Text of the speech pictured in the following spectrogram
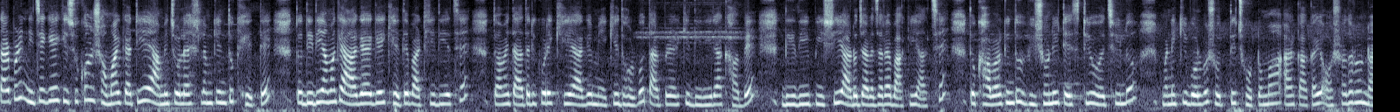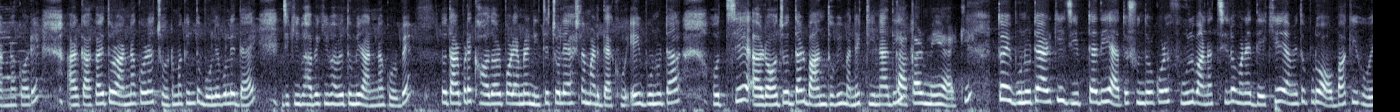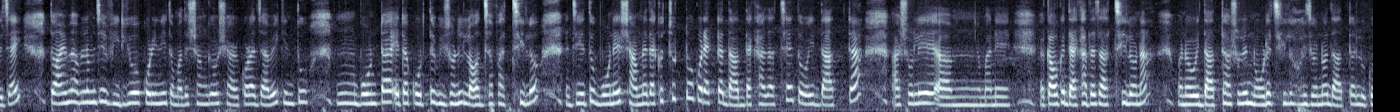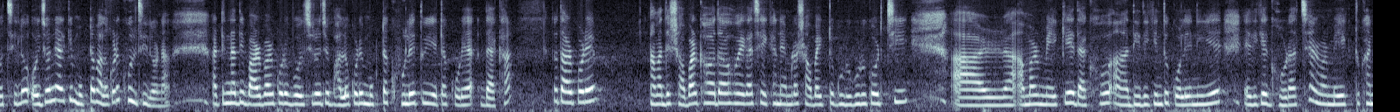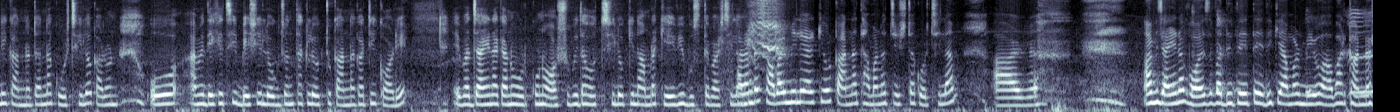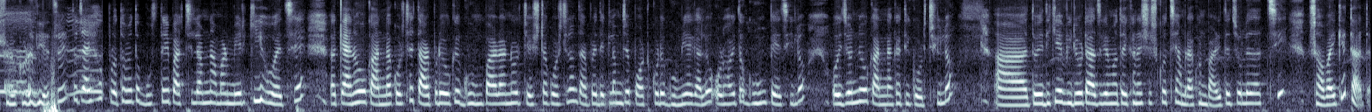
তারপরে নিচে গিয়ে কিছুক্ষণ সময় কাটিয়ে আমি চলে আসলাম কিন্তু খেতে। তো দিদি আমাকে আগে আগে খেতে পাঠিয়ে দিয়েছে। তো আমি তাড়াতাড়ি করে খেয়ে আগে মেয়েকে ধরবো, তারপরে আর কি দিদিরা খাবে। দিদি, পিসি আরও যারা যারা বাকি আছে। তো খাবার কিন্তু ভীষণই টেস্টি হয়েছিল। মানে কি বলব, সত্যি ছোটো মা আর কাকাই অসাধারণ রান্না করে। আর কাকাই তো রান্না করে, ছোটো মা কিন্তু বলে বলে দেয় যে কীভাবে কীভাবে তুমি রান্না করবে। তো তারপরে খাওয়া দাওয়ার পরে আমরা নিচে চলে আসলাম। আর দেখো, এই বুনুটা হচ্ছে রজতদার বান্ধবী মানে টিনাদি কাকার মেয়ে আর কি। তো এই বুনুটা আর কি জিপটা দিয়ে এত সুন্দর করে ফুল বানাচ্ছিল মানে দেখে আমি তো পুরো অবাকই হয়ে যাই। তো আমি ভাবলাম যে ভিডিও করিনি, তোমাদের সঙ্গেও শেয়ার করা যাবে। কিন্তু বোনটা এটা করতে ভীষণই লজ্জা পাচ্ছিল। যেহেতু বোনের সামনে দেখো ছোট্ট করে একটা দাঁত দেখা যাচ্ছে, তো ওই দাঁতটা আসলে মানে কাউকে দেখাতে চাচ্ছিল না। মানে ওই দাঁতটা আসলে নড়েছিল ওই জন্য দাঁতটা লুকোচ্ছিল। ওই জন্য আর কি মুখটা ভালো করে খুলছিল না। আর টিনাদি বারবার করে বলছিল যে, ভালো করে মুখটা খুলে তুই এটা করে দেখা। তো তারপরে আমাদের সবার খাওয়া দাওয়া হয়ে গেছে এখানে আমরা সবাই একটু ঘুরু ঘুরু করছি। আর আমার মেয়েকে দেখো দিদি কিন্তু কোলে নিয়ে এদিকে ঘোরাচ্ছে আর আমার মেয়ে একটুখানি কান্না টান্না করছিল কারণ ও আমি দেখেছি বেশি লোকজন থাকলে একটু কান্নাকাটি করে। এবার জানি না কেন ওর কোনো অসুবিধা হচ্ছিল কি না আমরা কেউই বুঝতে পারছিলাম আমরা সবাই মিলে আর কি ওর কান্না থামানোর চেষ্টা করছিলাম। আর আমি জানি না ভয়েস ওভার দিতে দিতে এদিকে আমার মেয়েও আবার কান্না শুরু করে দিয়েছে। তো যাই হোক, প্রথমে তো বুঝতেই পারছিলাম না আমার মেয়ের কি হয়েছে কেন ও কান্না করছে। তারপরে ওকে ঘুম পাড়ানোর চেষ্টা করছিলাম, তারপরে দেখলাম যে পট করে ঘুমিয়ে গেল। ওর হয়তো ঘুম পেয়েছিল, ওই জন্য ও কান্নাকাটি করছিল। তো এদিকে ভিডিওটা আজকের মতো এখানে শেষ করছি, আমরা এখন বাড়িতে চলে যাচ্ছি। সবাইকে টাটা।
